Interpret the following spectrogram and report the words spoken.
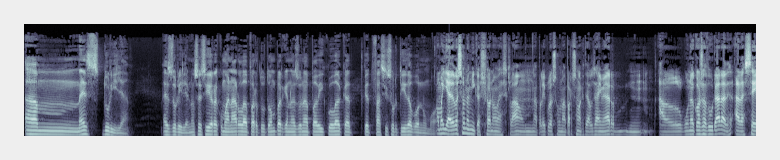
Um, és d'orilla. És d'orilla. No sé si recomanar-la per tothom perquè no és una pel·lícula que, que et faci sortir de bon humor. Home, ja deu ser una mica això, no? És clar, una pel·lícula sobre una persona que té Alzheimer, mm, alguna cosa dura ha de, ha de ser.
